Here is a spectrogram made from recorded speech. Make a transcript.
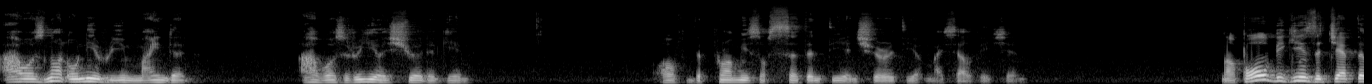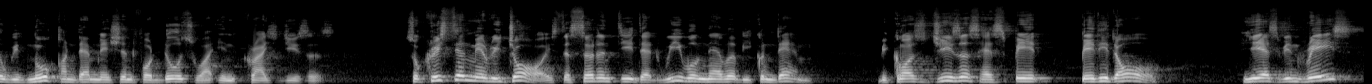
I was not only reminded I was reassured again of the promise of certainty and surety of my salvation. Now, Paul begins the chapter with no condemnation for those who are in Christ Jesus. So, Christian may rejoice the certainty that we will never be condemned because Jesus has paid, paid it all. He has been raised,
